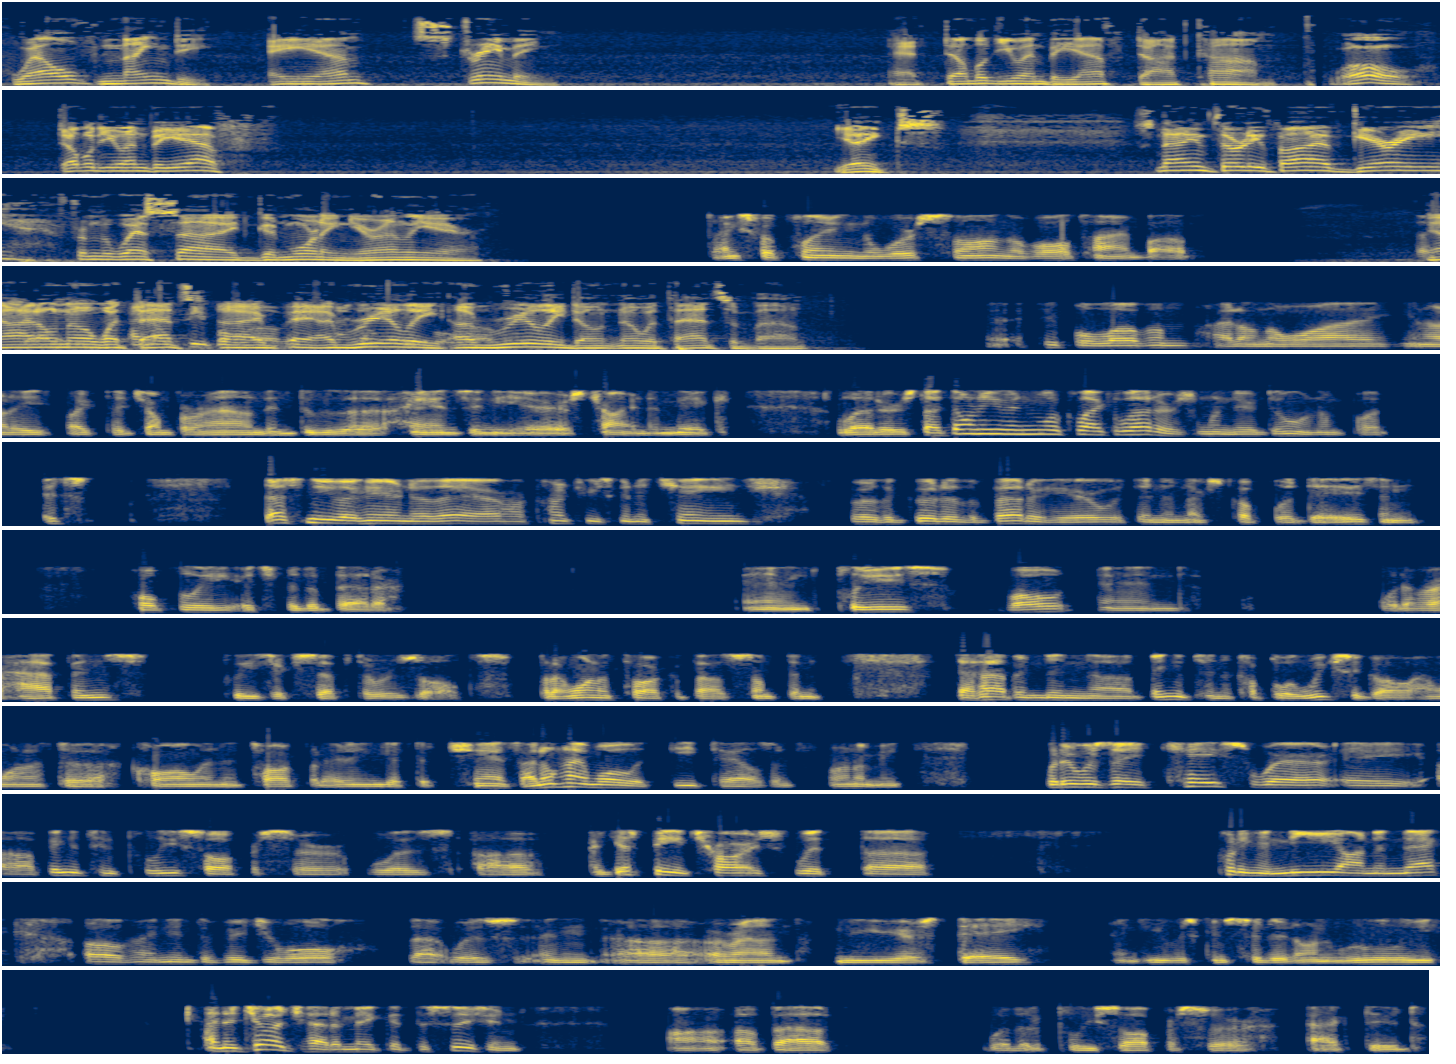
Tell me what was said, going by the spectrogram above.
1290 AM, streaming at WNBF.com. Whoa, WNBF. Yikes. It's 935. Gary from the West Side. Good morning. You're on the air. Thanks for playing the worst song of all time, Bob. Now, I don't know what that's. people I. I I really, I really don't know what that's about. People love them. I don't know why. You know, they like to jump around and do the hands in the airs, trying to make letters that don't even look like letters when they're doing them. But it's that's neither here nor there. Our country's going to change for the good or the better here within the next couple of days, and hopefully, it's for the better. And please vote, and whatever happens, please accept the results. But I want to talk about something that happened in uh, Binghamton a couple of weeks ago. I wanted to call in and talk, but I didn't get the chance. I don't have all the details in front of me. But it was a case where a uh, Binghamton police officer was, uh, I guess, being charged with uh, putting a knee on the neck of an individual that was in uh, around New Year's Day, and he was considered unruly. And a judge had to make a decision uh, about whether the police officer acted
